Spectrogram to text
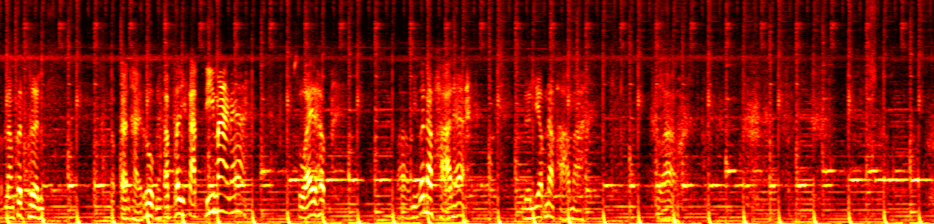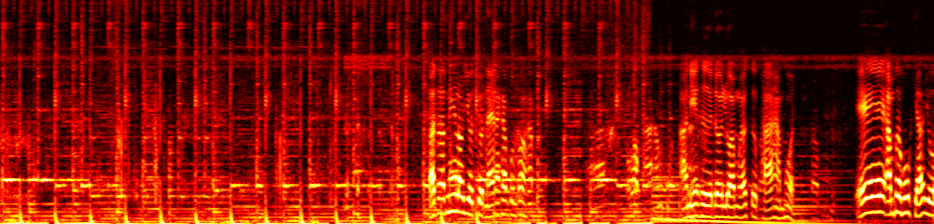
กำลังเพลิดเพลินกับการถ่ายรูปนะครับบรรยากาศดีมากนะฮะสวยนะครับว้าวนี่ก็หน้าผานะฮะเดินเรียบหน้าผามา ตอนนี้เราอยู่จุดไหนนะครับคุณพ่อครับ อันนี้คือโดยรวมก็คือผาหำหด เอออำเภอภูเขียวอยู่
